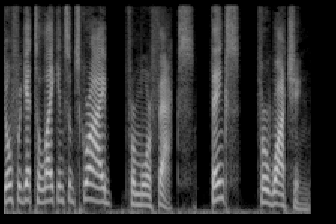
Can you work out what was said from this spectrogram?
don't forget to like and subscribe for more facts. Thanks for watching.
